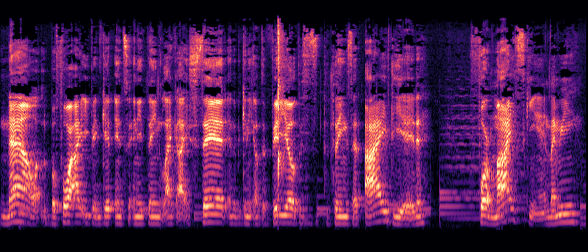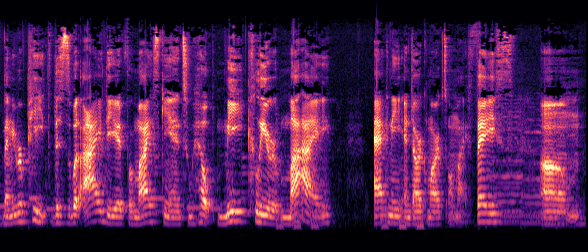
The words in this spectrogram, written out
Now, before I even get into anything, like I said in the beginning of the video, this is the things that I did for my skin. Let me let me repeat. This is what I did for my skin to help me clear my acne and dark marks on my face. Um,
